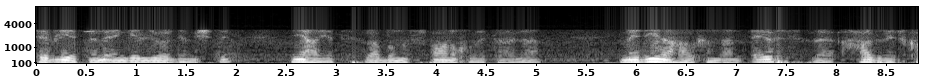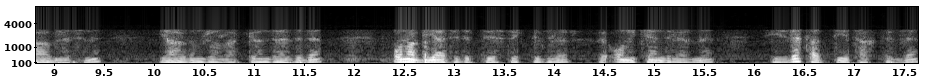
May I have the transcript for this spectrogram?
tebliğ etmemi engelliyor demişti. Nihayet Rabbimiz Subhanahu ve Teala Medine halkından Evs ve Hazreç kabilesini yardımcı olarak gönderdi de ona biat edip desteklediler ve onu kendilerine hicret ettiği takdirde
